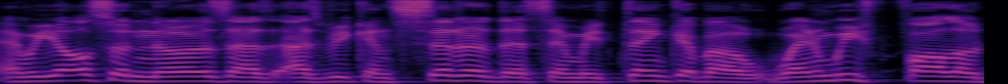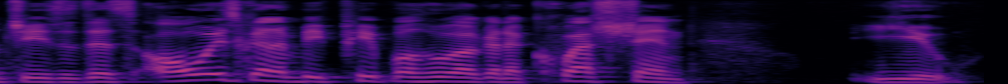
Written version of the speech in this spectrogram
And we also notice as, as we consider this and we think about when we follow Jesus, there's always going to be people who are going to question you.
